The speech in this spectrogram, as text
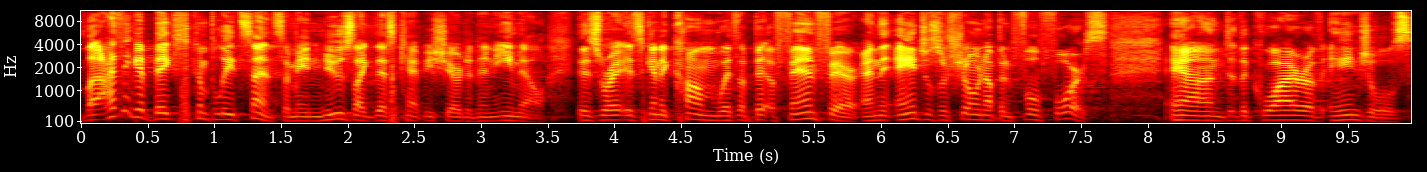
But I think it makes complete sense. I mean, news like this can't be shared in an email. It's, right, it's going to come with a bit of fanfare, and the angels are showing up in full force. And the choir of angels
